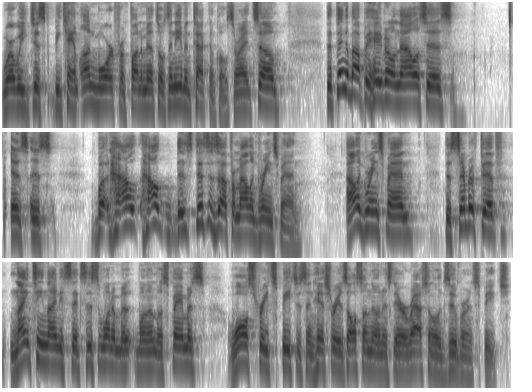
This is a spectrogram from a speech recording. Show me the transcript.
where we just became unmoored from fundamentals and even technicals, right? So the thing about behavioral analysis is, is but how, how this, this is uh, from Alan Greenspan. Alan Greenspan, December 5th, 1996, this is one of, one of the most famous Wall Street speeches in history. is also known as their irrational exuberance speech.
